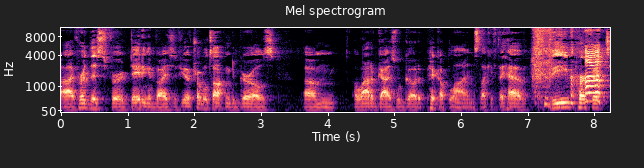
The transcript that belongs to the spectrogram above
Uh, I've heard this for dating advice. If you have trouble talking to girls, um, a lot of guys will go to pickup lines. Like if they have the perfect,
